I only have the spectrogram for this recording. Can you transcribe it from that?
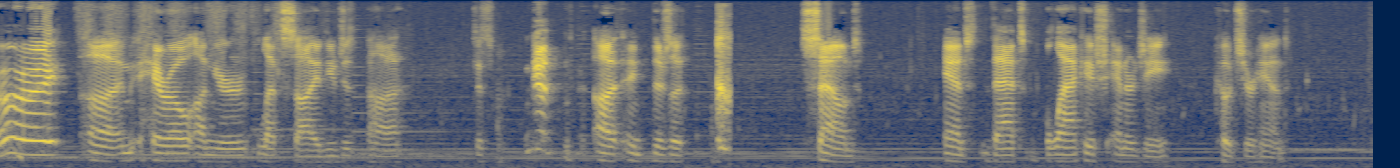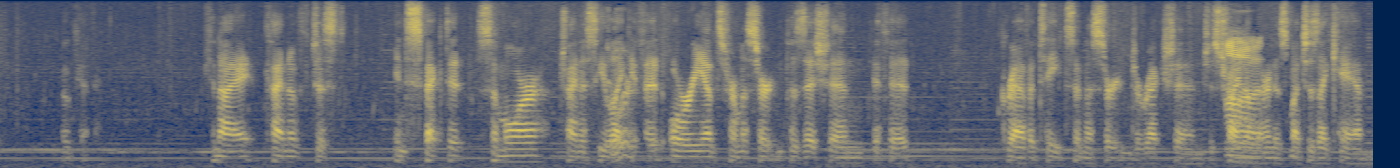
All right. Uh, and Harrow on your left side, you just, uh, just, uh, and there's a sound, and that blackish energy coats your hand. Okay. Can I kind of just inspect it some more, trying to see Sure. like if it orients from a certain position, if it gravitates in a certain direction, just trying Uh, to learn as much as I can.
